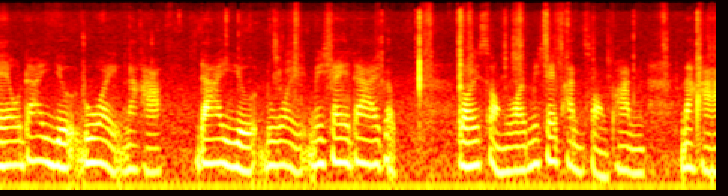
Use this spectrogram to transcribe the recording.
แล้วได้เยอะด้วยนะคะ ได้เยอะด้วยไม่ใช่ได้แบบร้อยสองร้อยไม่ใช่พันสองพันนะคะ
